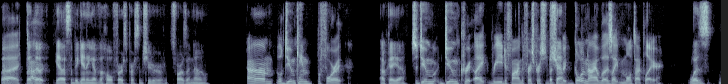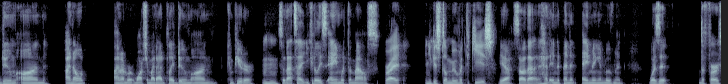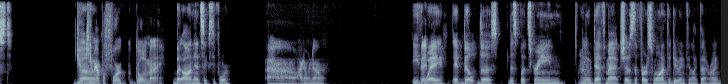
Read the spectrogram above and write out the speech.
But, Uh, but Tyler- tho- yeah, that's the beginning of the whole first person shooter, as far as I know. Um. Well, Doom came before it. Okay, yeah, So Doom Doom cre- like redefined the first person But shooter, that- but GoldenEye was like multiplayer. was Doom on? I know, I remember watching my dad play Doom on computer, hmm so that's how you could at least aim with the mouse. Right. And you could still move with the keys. Yeah, so that had independent aiming and movement. Was it the first, came Uh, out before GoldenEye. but on N64? Oh, I don't know. Either Maybe- way, it built the the split screen you know death match. It was the first one to do anything like that, right?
